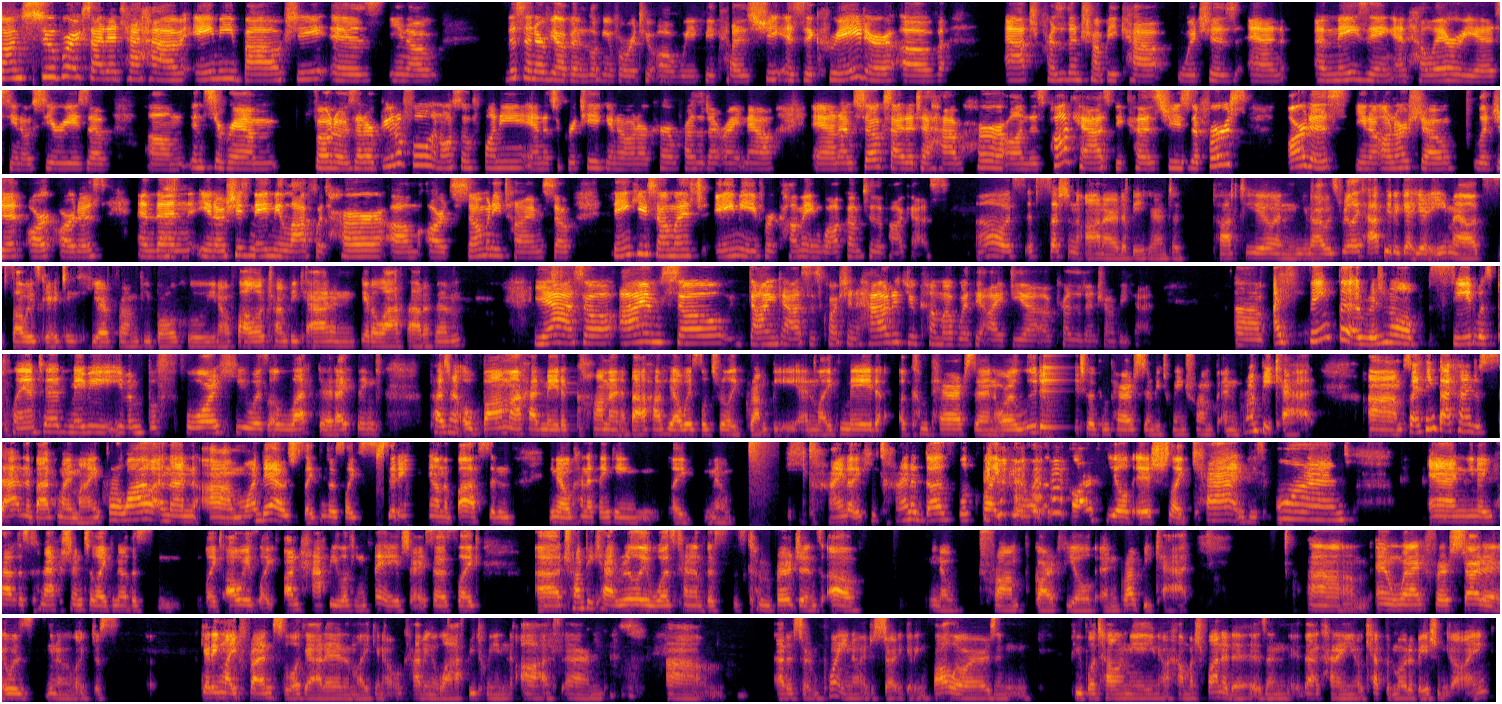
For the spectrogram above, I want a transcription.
So I'm super excited to have Amy Bao. She is, you know, this interview I've been looking forward to all week because she is the creator of at President Trumpy Cat, which is an amazing and hilarious, you know, series of um, Instagram photos that are beautiful and also funny and it's a critique you know on our current president right now and i'm so excited to have her on this podcast because she's the first artist you know on our show legit art artists. and then you know she's made me laugh with her um, art so many times. So thank you so much amy for coming. Welcome to the podcast. Oh it's, it's such an honor to be here and to talk to you. And you know i was really happy to get your email. It's, it's always great to hear from people who you know follow trumpy cat and get a laugh out of him. Yeah so i am so dying to ask this question. How did you come up with the idea of president trumpy cat um, I think the original seed was planted maybe even before he was elected. I think President Obama had made a comment about how he always looks really grumpy and like made a comparison or alluded to a comparison between Trump and Grumpy Cat. Um, so I think that kind of just sat in the back of my mind for a while. And then um, one day I was just like, just like sitting on the bus and, you know, kind of thinking like, you know, he kind of he kind of does look like you know like a Garfield-ish like cat, and he's orange, and you know you have this connection to like you know this like always like unhappy looking face, right? So it's like uh, Trumpy Cat really was kind of this this convergence of you know Trump, Garfield, and Grumpy Cat. Um, and when I first started, it was you know like just getting my friends to look at it and like you know having a laugh between us and um, at a certain point, you know, I just started getting followers and people telling me, you know, how much fun it is. And that kind of, you know, kept the motivation going.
